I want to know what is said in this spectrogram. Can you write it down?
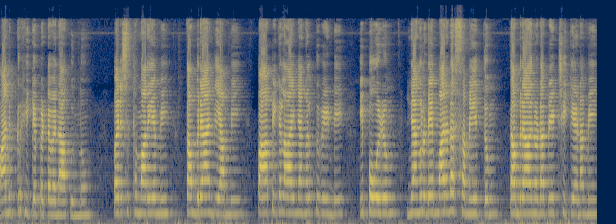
അനുഗ്രഹിക്കപ്പെട്ടവനാകുന്നു. പരിശുദ്ധ മറിയമ്മേ തമ്പുരാന്റെ അമ്മി പാപികളായ ഞങ്ങൾക്ക് വേണ്ടി ഇപ്പോഴും ഞങ്ങളുടെ മരണസമയത്തും തമ്പുരാനോട് അപേക്ഷിക്കണമേ.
